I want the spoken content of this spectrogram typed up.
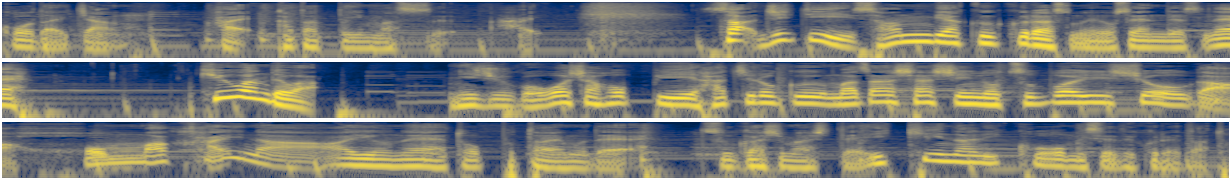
広大ちゃん、はい、語っています。はい。さあ、GT300 クラスの予選ですね。Q1 では25号車ホッピー86マザーシャシーの坪井翔がほんまかいなああいうね、トップタイムで通過しまして、いきなりこう見せてくれたと。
